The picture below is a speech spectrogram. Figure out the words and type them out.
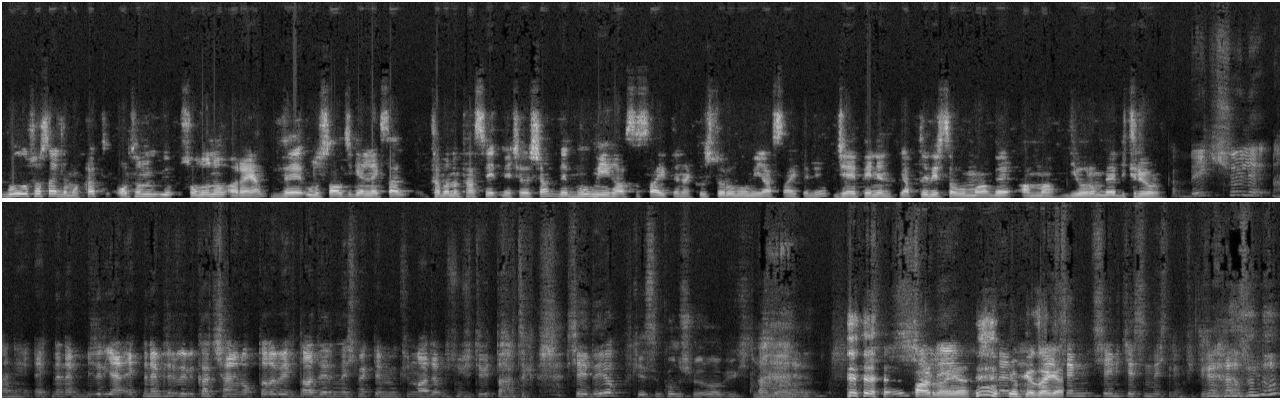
bu sosyal demokrat ortanın soluğunu arayan ve ulusalcı geleneksel tabanını tasfiye etmeye çalışan ve bu mirası sahiplenen. Kılıçdaroğlu bu miras sahipleniyor. CHP'nin yaptığı bir savunma ve anma diyorum ve bitiriyorum. Belki şöyle hani eklenebilir yani eklenebilir ve birkaç hani noktada belki daha derinleşmek de mümkün madem 3. tweet de artık şeyde yok. Kesin konuşmuyorum ama büyük ihtimalle. Pardon ya. ben- Çok gaza ben gel. senin şeyini kesinleştireyim fikrini en azından.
